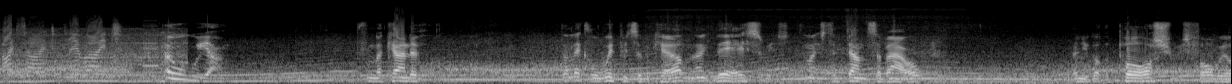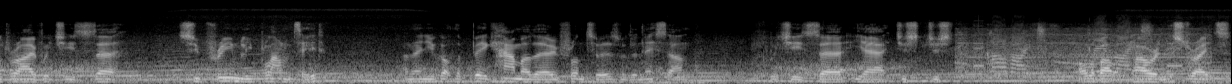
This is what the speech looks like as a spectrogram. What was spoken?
Right side. Clear right. oh yeah. From the kind of the little whippets of a car like this, which likes to dance about. Then you've got the Porsche, which is four-wheel drive, which is uh, supremely planted. And then you've got the big hammer there in front of us with the Nissan, which is, uh, yeah, just just all about the power in the straights.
